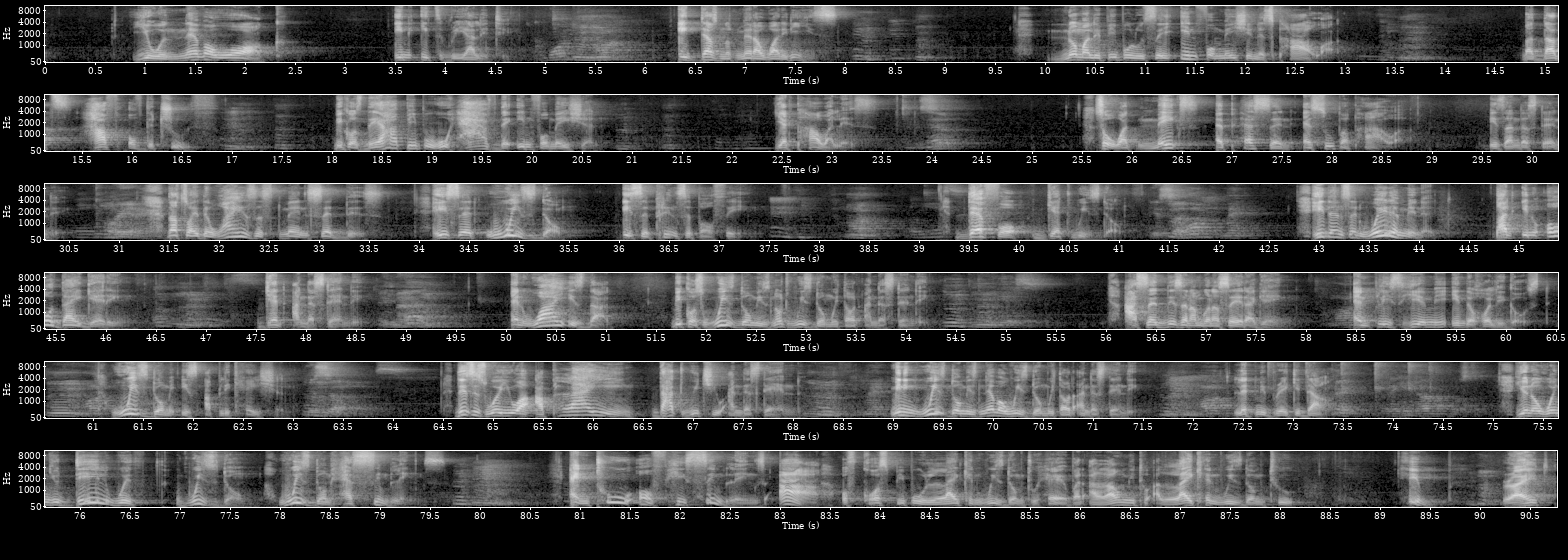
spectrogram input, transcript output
you will never walk in its reality. It does not matter what it is. Normally, people will say information is power. But that's half of the truth. Because there are people who have the information, yet powerless. So, what makes a person a superpower is understanding. That's why the wisest man said this. He said, Wisdom is a principal thing. Therefore, get wisdom. He then said, Wait a minute, but in all thy getting, get understanding. And why is that? Because wisdom is not wisdom without understanding. I said this and I'm going to say it again. And please hear me in the Holy Ghost. Wisdom is application. This is where you are applying that which you understand. Meaning, wisdom is never wisdom without understanding. Let me break it down. You know, when you deal with wisdom, wisdom has siblings. Mm-hmm. And two of his siblings are, of course, people will liken wisdom to her, but allow me to liken wisdom to him. Mm-hmm. Right?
